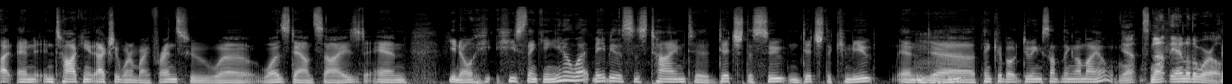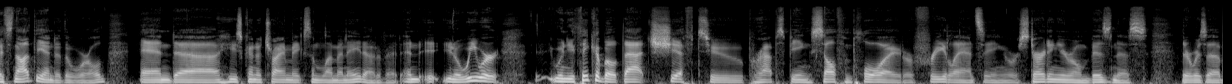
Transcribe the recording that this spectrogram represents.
uh, and in talking, actually, one of my friends who uh, was downsized, and you know, he, he's thinking, you know what, maybe this is time to ditch the suit and ditch the commute and uh, think about doing something on my own. Yeah, it's not the end of the world. It's not the end of the world, and uh, he's going to try and make some lemonade out of it. And it, you know, we were when you think about that shift to perhaps being self-employed or freelancing or starting your own business. There was a,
